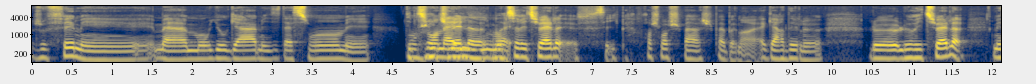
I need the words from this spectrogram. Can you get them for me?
je fais mes, mon yoga, méditation, mes mon journal, euh, mon petit rituel, c'est hyper. Franchement, je suis pas, je suis pas bonne à garder le, le, rituel, mais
